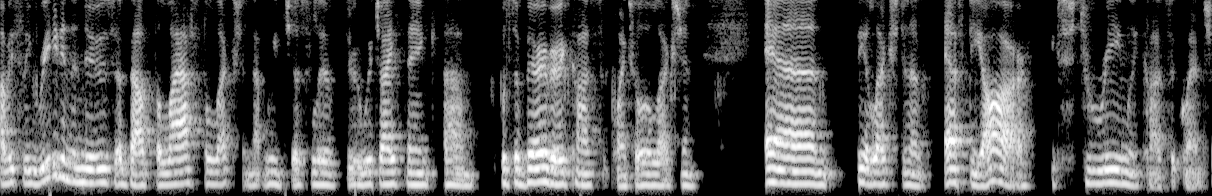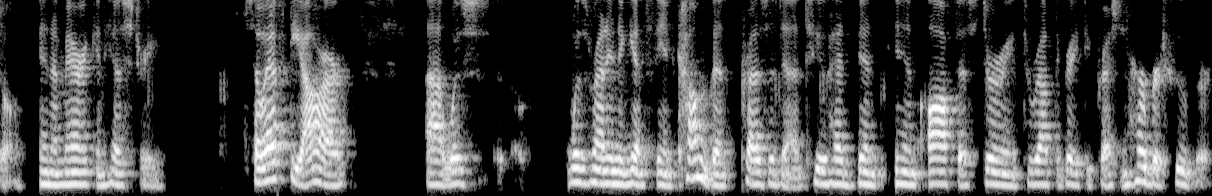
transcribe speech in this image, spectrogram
obviously reading the news about the last election that we just lived through, which I think um, was a very, very consequential election. And the election of FDR extremely consequential in American history. So FDR uh, was was running against the incumbent president who had been in office during throughout the Great Depression, Herbert Hoover.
